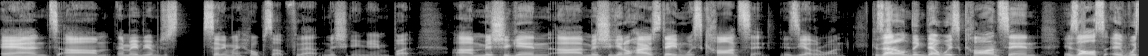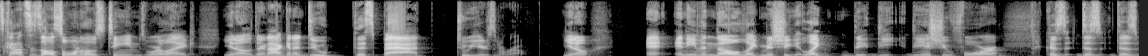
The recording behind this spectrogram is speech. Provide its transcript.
and um, and maybe I'm just setting my hopes up for that Michigan game, but uh, Michigan, uh, Michigan, Ohio State, and Wisconsin is the other one. Because I don't think that Wisconsin is also Wisconsin is also one of those teams where like you know they're not gonna do this bad two years in a row. You know, and, and even though like Michigan, like the the the issue for because does does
